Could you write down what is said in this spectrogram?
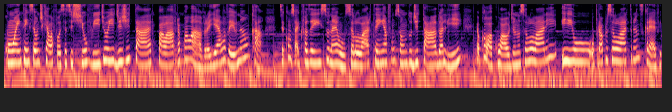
com a intenção de que ela fosse assistir o vídeo e digitar palavra a palavra. E ela veio, não, cá, você consegue fazer isso, né? O celular tem a função do ditado ali. Eu coloco o áudio no celular e, e o, o próprio celular transcreve.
